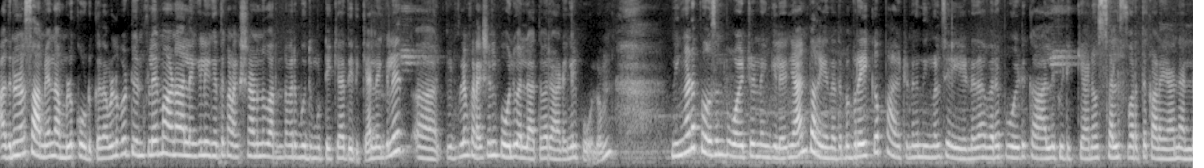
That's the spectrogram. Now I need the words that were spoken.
അതിനുള്ള സമയം നമ്മൾ കൊടുക്കുക. നമ്മളിപ്പോൾ ട്വിൻ ഫ്ലെയിം ആണ് അല്ലെങ്കിൽ ഇങ്ങനത്തെ കണക്ഷൻ ആണെന്ന് പറഞ്ഞിട്ട് അവരെ ബുദ്ധിമുട്ടിക്കാതിരിക്കുക. അല്ലെങ്കിൽ ട്വിൻ ഫ്ലെയിം കണക്ഷനിൽ പോലും അല്ലാത്തവരാണെങ്കിൽ പോലും നിങ്ങളുടെ പേഴ്സൺ പോയിട്ടുണ്ടെങ്കിൽ ഞാൻ പറയുന്നത് ഇപ്പോൾ ബ്രേക്കപ്പ് ആയിട്ടുണ്ടെങ്കിൽ നിങ്ങൾ ചെയ്യേണ്ടത് അവരെ പോയിട്ട് കാൽ പിടിക്കാനോ സെൽഫ് വർത്ത് കളയാനല്ല.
